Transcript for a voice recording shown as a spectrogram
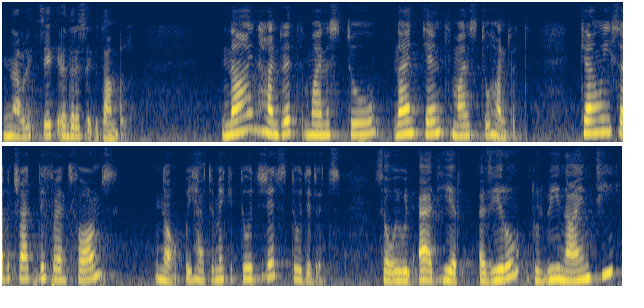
Now let's take another example. 900 minus 2 9 tenths minus 200 can we subtract different forms? No we have to make it two digits two digits. So we will add here a zero it will be 90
